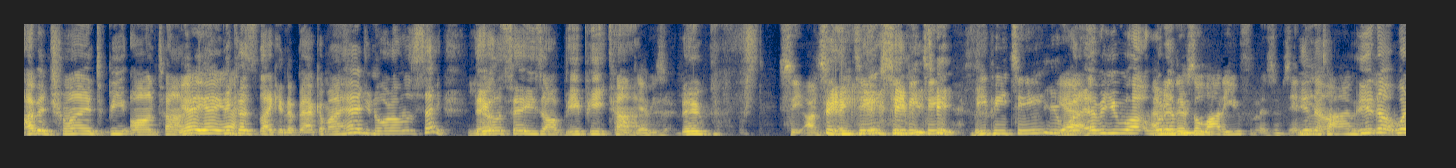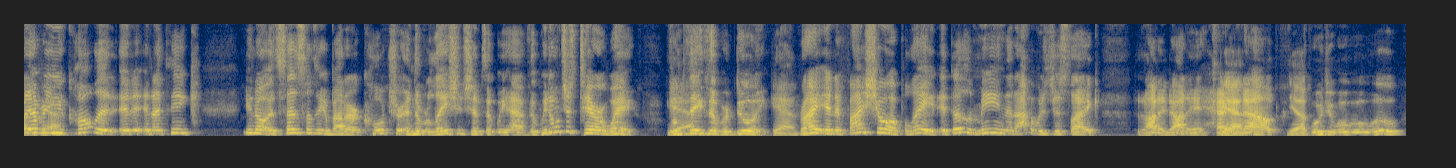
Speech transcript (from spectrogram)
I've been trying to be on time. yeah, yeah, yeah. Because like in the back of my head, you know what I'm gonna say. They Yep. gonna say he's on BP time. yeah, he's, They, see on CPT, CPT. BPT. you, Yeah, whatever you want. I Whatever mean, there's a you- lot of euphemisms. Indian you know, time, you know, whatever that. you call it, and, and I think, you know, it says something about our culture and the relationships that we have that we don't just tear away from Yeah. things that we're doing, Yeah, right? And if I show up late, it doesn't mean that I was just like la di da di hanging out, yep. woo woo woo woo.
